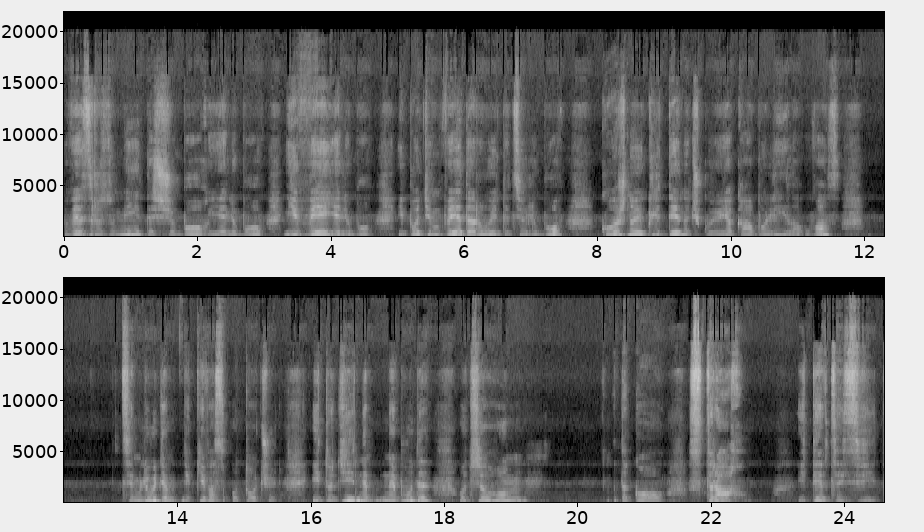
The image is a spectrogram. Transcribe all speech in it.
ви зрозумієте, що Бог є любов і ви є любов. І потім ви даруєте цю любов кожною клітиночкою, яка боліла у вас, цим людям, які вас оточують. І тоді не, не буде оцього такого страху йти в цей світ,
